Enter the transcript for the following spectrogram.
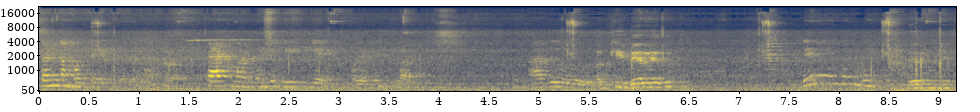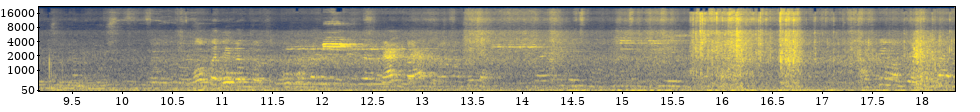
ಸಣ್ಣ ಮೊಟ್ಟೆ ಇರ್ತದಲ್ಲ ಪ್ಯಾಕ್ ಮಾಡಿದಂಗೆ ಬೀಟಿಗೆ ಒಳಗೆ ಅದು ಅಕ್ಕಿ ಬೇರೆ ಇದು? ಬೇರೆ ಓಪನ್ ಇರುತ್ತೆ ಬ್ಯಾಗ್ ಬ್ಯಾಗ್ ಅಕ್ಕಿ ಒಂದು ಎಲ್ಲ ಈ ಥರ ಪ್ಯಾಕ್ ಮಾಡಿ ಕೊಡೋದು ಈ ಥರ ಅಕ್ಕಿ ಅದೇ ಸುಮಾರು ನನಗೆ ತೋರಿಸಿದ್ರಾ ಓಪನ್ ಮಾಡ್ತೀವಿ ಅದೇ ನಾನು ಸಹ open ಅಲ್ಲಿ ನಾನು-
